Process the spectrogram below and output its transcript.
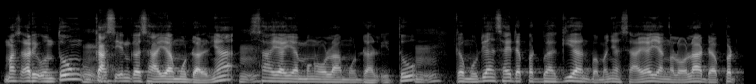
Mas Ari untung kasihin ke saya modalnya, saya yang mengelola modal itu, kemudian saya dapat bagian, umpamanya saya yang ngelola dapat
